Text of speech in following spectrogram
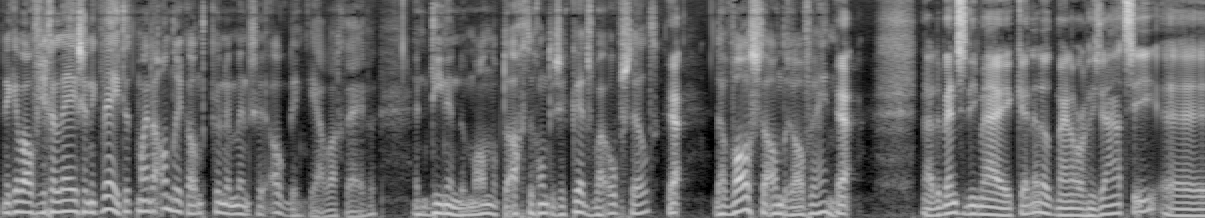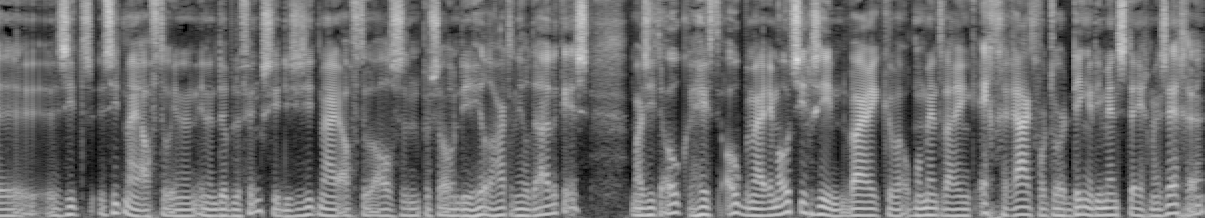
En ik heb over je gelezen en ik weet het. Maar aan de andere kant kunnen mensen ook denken... Ja, wacht even. Een dienende man op de achtergrond die zich kwetsbaar opstelt. Ja. Daar walst de ander overheen. Ja. Nou, de mensen die mij kennen, ook mijn organisatie, uh, ziet, ziet mij af en toe in een, in een dubbele functie. Dus je ziet mij af en toe als een persoon die heel hard en heel duidelijk is. Maar ziet ook, heeft ook bij mij emotie gezien. Waar ik op het moment waarin ik echt geraakt word door dingen die mensen tegen mij zeggen.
